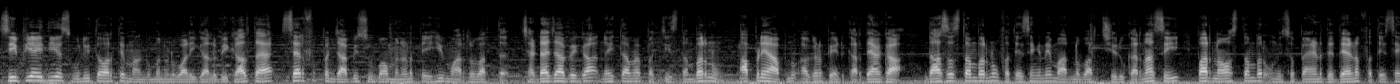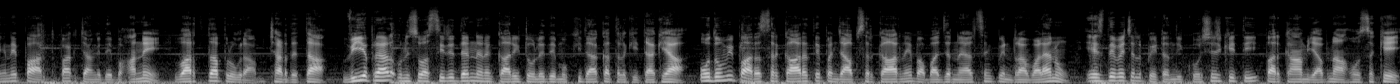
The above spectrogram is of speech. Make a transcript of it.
ਸੀਪੀਆਈ ਦੀ ਅਸੂਲੀ ਤੌਰ ਤੇ ਮੰਗ ਮੰਨਣ ਵਾਲੀ ਗੱਲ ਵੀ ਗਲਤ ਹੈ। ਸਿਰਫ ਪੰਜਾਬੀ ਸੂਬਾ ਮੰਨਣ ਤੇ ਹੀ ਮਰਨ ਵਰਤ ਛੱਡਿਆ ਜਾਵੇਗਾ, ਨਹੀਂ ਤਾਂ ਮੈਂ 25 ਸਤੰਬਰ ਨੂੰ ਆਪਣੇ ਆਪ ਨੂੰ ਅਗਨ ਭੇਂਟ ਕਰ ਦਿਆਂਗਾ। 10 ਸਤੰਬਰ ਨੂੰ ਫਤਿਹ ਸਿੰਘ ਨੇ ਮਰਨ ਵਰਤ ਸ਼ੁਰੂ ਕਰਨਾ ਸੀ, ਪਰ 9 ਸਤੰਬਰ 1965 ਦੇ ਦਿਨ ਫਤਿਹ ਸਿੰਘ ਨੇ ਭਾਰਤ ਪਾਕ ਜੰਗ ਦੇ ਬਹਾਨੇ ਵਰਤ ਦਾ ਪ੍ਰੋਗਰਾਮ ਛੱਡ ਦਿੱਤਾ। 20 ਅਪ੍ਰੈਲ 1980 ਦੇ ਦਿਨ ਨਿਰੰਕਾਰੀ ਟੋਲੇ ਦੇ ਮੁਖੀ ਦਾ ਕਤਲ ਕੀਤਾ ਗਿਆ। ਉਦੋਂ ਵੀ ਭਾਰਤ ਸਰਕਾਰ ਅਤੇ ਪੰਜਾਬ ਸਰਕਾਰ ਨੇ ਬਾਬਾ ਜਰਨੈਲ ਸਿੰਘ ਪਿੰਡਰਾਂ ਵਾਲਿਆਂ ਨੂੰ ਇਸ ਦੇ ਵਿੱਚ ਲਪੇਟਣ ਦੀ ਕੋਸ਼ਿਸ਼ ਕੀਤੀ, ਪਰ ਕਾਮਯਾਬ ਨਾ ਹੋ ਸਕੇ।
